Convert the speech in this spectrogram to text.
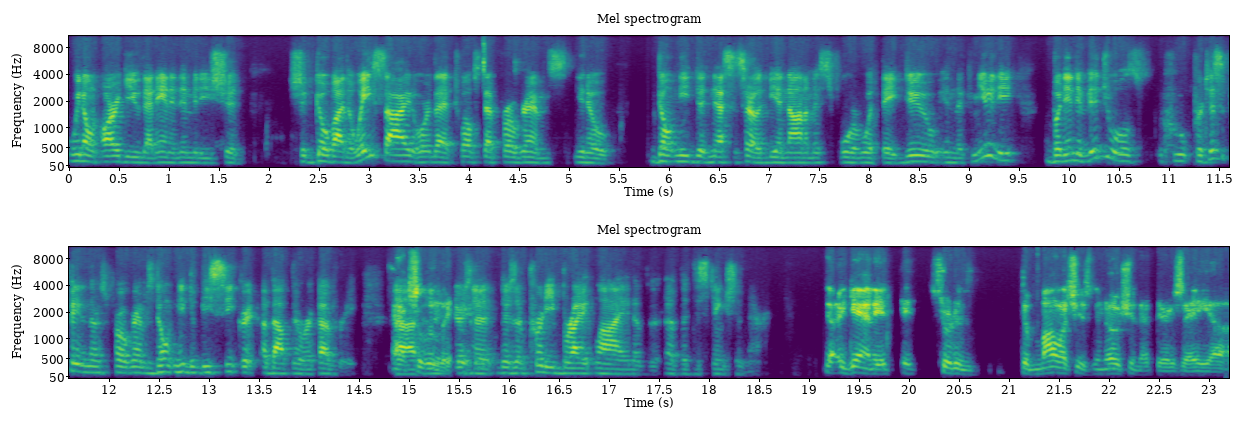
We don't argue that anonymity should should go by the wayside or that 12 step programs you know don't need to necessarily be anonymous for what they do in the community but individuals who participate in those programs don't need to be secret about their recovery uh, absolutely uh, there's a there's a pretty bright line of, of a distinction there again it, it sort of demolishes the notion that there's a uh,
